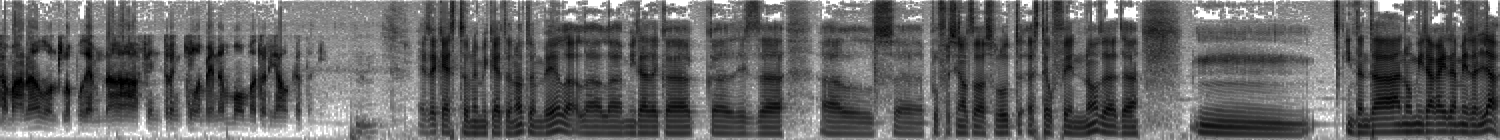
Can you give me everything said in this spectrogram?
setmana doncs la podem anar fent tranquil·lament amb el material que tenim. Mm. És aquesta una miqueta, no?, també, la, la, la mirada que, que des de els eh, professionals de la salut esteu fent, no?, de, de mm, intentar no mirar gaire més enllà,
